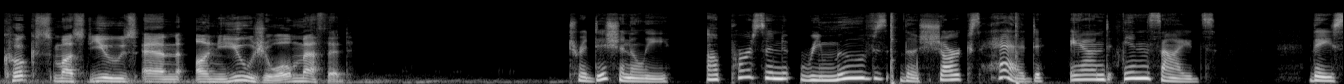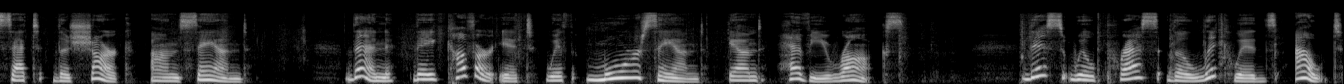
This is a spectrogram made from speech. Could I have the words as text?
cooks must use an unusual method. Traditionally, a person removes the shark's head and insides. They set the shark on sand. Then they cover it with more sand and heavy rocks. This will press the liquids out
